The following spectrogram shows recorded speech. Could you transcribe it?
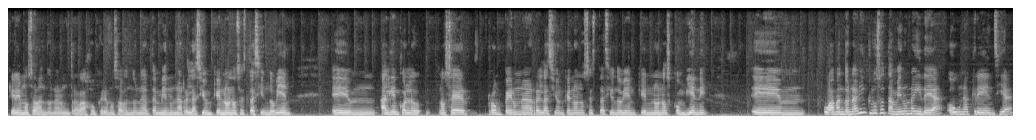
queremos abandonar un trabajo, queremos abandonar también una relación que no nos está haciendo bien. Em, alguien con lo, no sé, romper una relación que no nos está haciendo bien, que no nos conviene, Em, o abandonar incluso también una idea o una creencia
